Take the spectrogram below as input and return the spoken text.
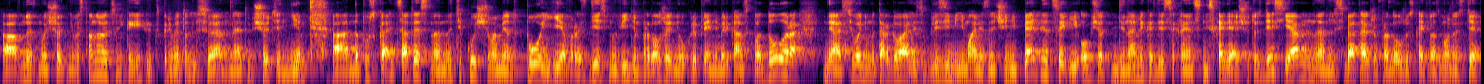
а, вновь мой счет не восстановится, никаких экспериментов для себя на этом счете не а, допускать. Соответственно, на текущий момент по евро евро. Здесь мы видим продолжение укрепления американского доллара. Э, сегодня мы торговались вблизи минимальных значений пятницы и общая динамика здесь сохраняется нисходящей. То здесь я для себя также продолжу искать возможности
